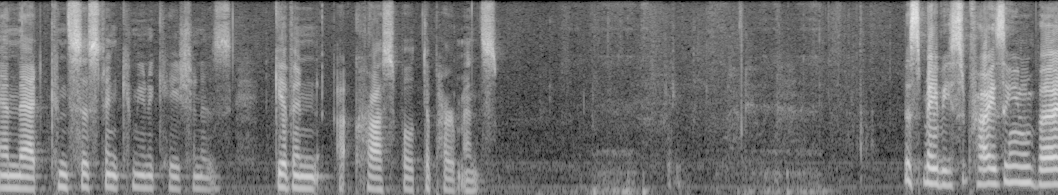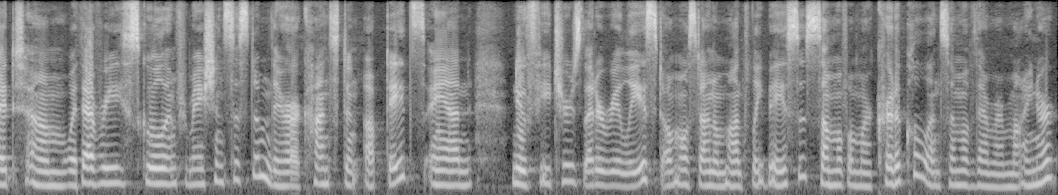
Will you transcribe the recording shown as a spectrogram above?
and that consistent communication is given across both departments. This may be surprising, but um, with every school information system, there are constant updates and new features that are released almost on a monthly basis. Some of them are critical and some of them are minor.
